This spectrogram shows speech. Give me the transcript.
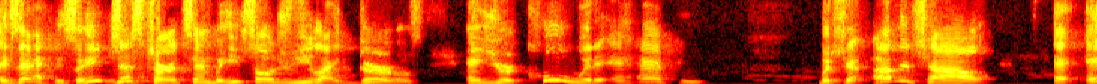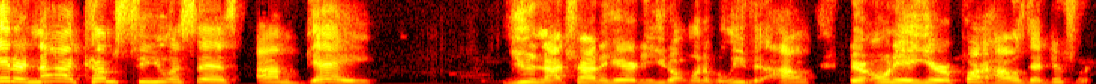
Exactly. So he just turned 10, but he told you he liked girls and you're cool with it and happy. But your uh, other child at eight or nine comes to you and says, I'm gay. You're not trying to hear it and you don't want to believe it. How they're only a year apart. How is that different?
